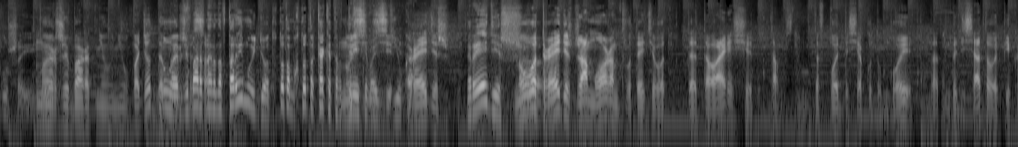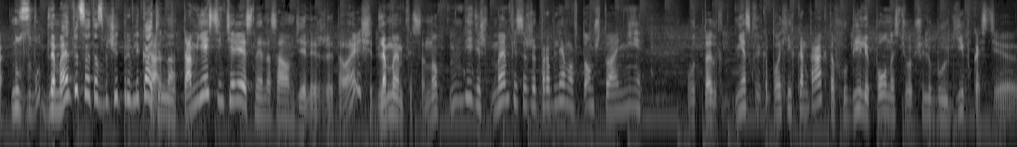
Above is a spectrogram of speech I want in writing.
слушай... Ну, РЖ Барретт не, не упадет до ну, Мемфиса. Баррет, наверное, вторым уйдет. Кто там, кто-то, как это Ну, третьего из Дьюка? Реддиш. Реддиш. Ну э, вот Реддиш, Джа Морант, вот эти вот э, товарищи, там, да, вплоть до Секу Думбой, там, да, там до 10 пика. Ну, для Мемфиса это звучит привлекательно. Да, там есть интересные на самом деле же товарищи для Мемфиса. Но видишь, Мемфиса же проблема в том, что они вот так, несколько плохих контрактов убили полностью вообще любую гибкость э,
